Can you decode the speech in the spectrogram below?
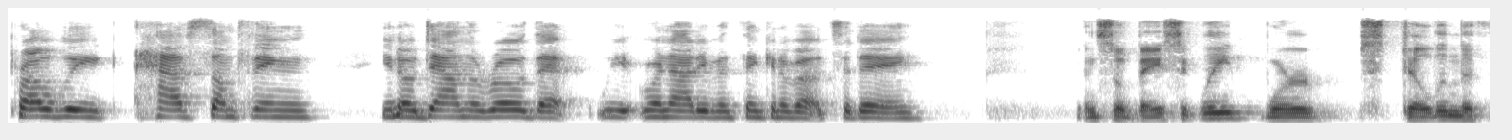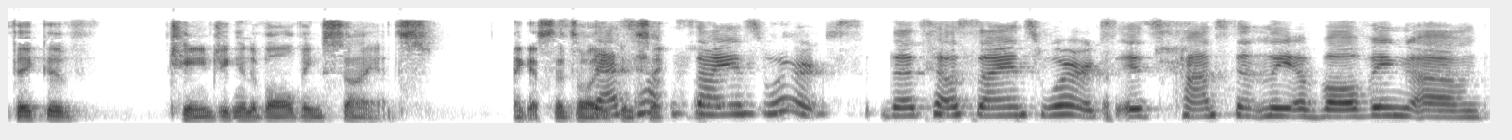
probably have something you know down the road that we, we're not even thinking about today. And so basically we're still in the thick of changing and evolving science. I guess that's all that's you can say how science works. That's how science works. It's constantly evolving. Um,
